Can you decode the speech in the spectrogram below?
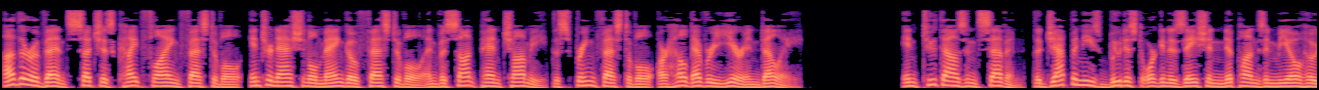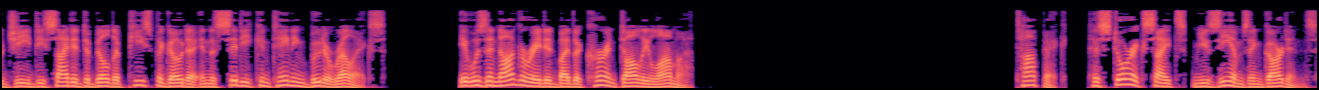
Other events such as Kite Flying Festival, International Mango Festival and Vasant Panchami the Spring Festival are held every year in Delhi. In 2007, the Japanese Buddhist organization Nipponzan Myohoji decided to build a peace pagoda in the city containing Buddha relics. It was inaugurated by the current Dalai Lama. Historic sites, museums and gardens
